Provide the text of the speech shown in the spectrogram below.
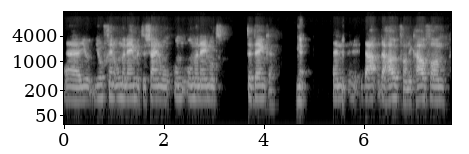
Uh, je, je hoeft geen ondernemer te zijn om, om ondernemend te denken. Nee. En eh, daar, daar hou ik van. Ik hou van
